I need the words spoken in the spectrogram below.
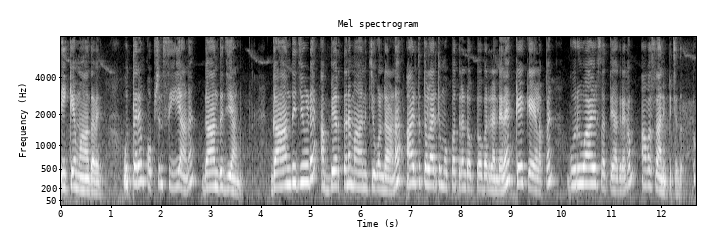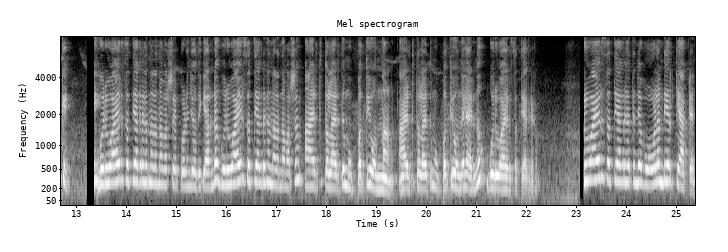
T K Madhavan. ഉത്തരം ഓപ്ഷൻ സി ആണ് ഗാന്ധിജിയാണ്. ഗാന്ധിജിയുടെ അഭ്യർത്ഥന മാനിച്ചുകൊണ്ടാണ് ആയിരത്തി തൊള്ളായിരത്തി മുപ്പത്തിരണ്ട് ഒക്ടോബർ രണ്ടിന് കെ കേളപ്പൻ ഗുരുവായൂർ സത്യാഗ്രഹം അവസാനിപ്പിച്ചത്. ഓക്കെ ഗുരുവായൂർ സത്യാഗ്രഹം നടന്ന വർഷം എപ്പോഴും ചോദിക്കാറുണ്ട്. ഗുരുവായൂർ സത്യാഗ്രഹം നടന്ന വർഷം ആയിരത്തി തൊള്ളായിരത്തി മുപ്പത്തി ഒന്നാണ് ആയിരത്തി തൊള്ളായിരത്തി മുപ്പത്തി ഒന്നിലായിരുന്നു ഗുരുവായൂർ സത്യാഗ്രഹം. ഗുരുവായൂർ സത്യാഗ്രഹത്തിന്റെ വോളണ്ടിയർ ക്യാപ്റ്റൻ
